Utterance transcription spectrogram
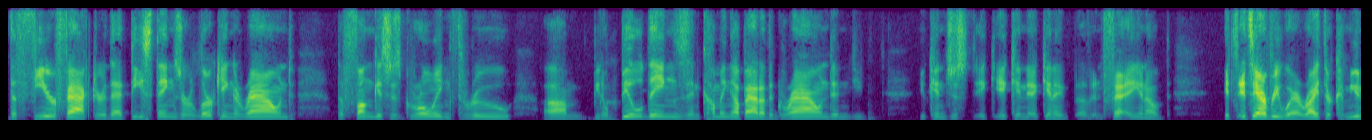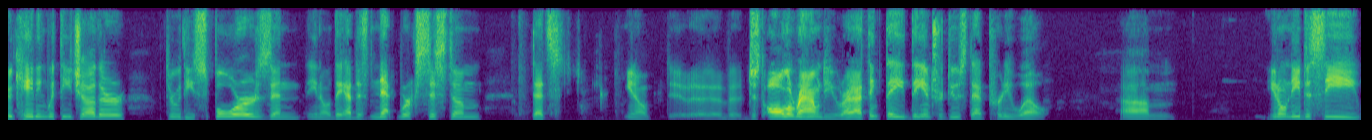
the fear factor that these things are lurking around. The fungus is growing through um, you know buildings and coming up out of the ground, and you you can just it, it can it can uh, infect you know it's it's everywhere, right? They're communicating with each other through these spores, and you know they have this network system that's you know uh, just all around you, right? I think they they introduced that pretty well. Um, you don't need to see,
